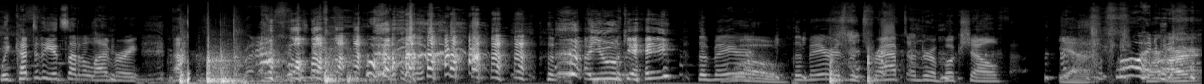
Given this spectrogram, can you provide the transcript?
We cut to the inside of the library. Are you okay? The mayor. Whoa. The mayor has been trapped under a bookshelf. Yeah. For our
